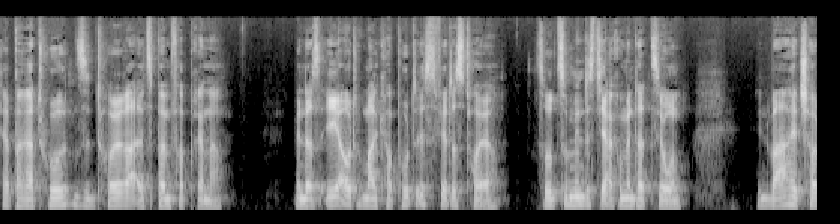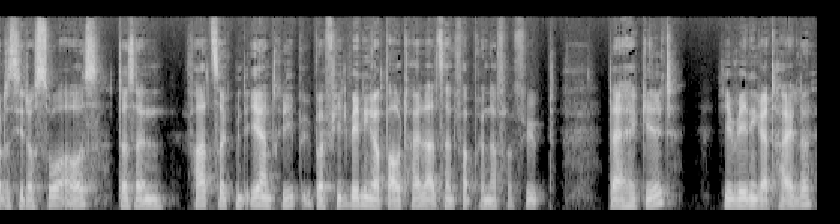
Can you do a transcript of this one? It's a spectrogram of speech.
Reparaturen sind teurer als beim Verbrenner. Wenn das E-Auto mal kaputt ist, wird es teuer. So zumindest die Argumentation. In Wahrheit schaut es jedoch so aus, dass ein Fahrzeug mit E-Antrieb über viel weniger Bauteile als ein Verbrenner verfügt Daher gilt, je weniger Teile,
